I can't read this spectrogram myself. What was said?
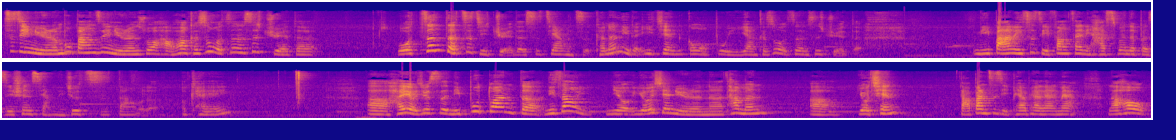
自己女人不帮自己女人说好话。可是我真的是觉得，我真的自己觉得是这样子。可能你的意见跟我不一样，可是我真的是觉得，你把你自己放在你 husband 的 position 想，你就知道了。OK。呃，还有就是你不断的，你知道有有一些女人呢，她们呃有钱，打扮自己漂漂亮亮，然后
